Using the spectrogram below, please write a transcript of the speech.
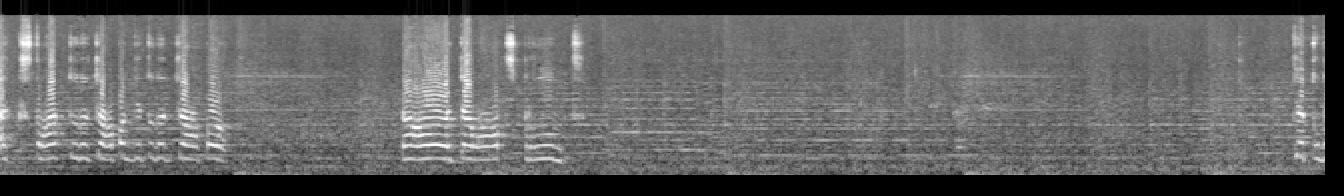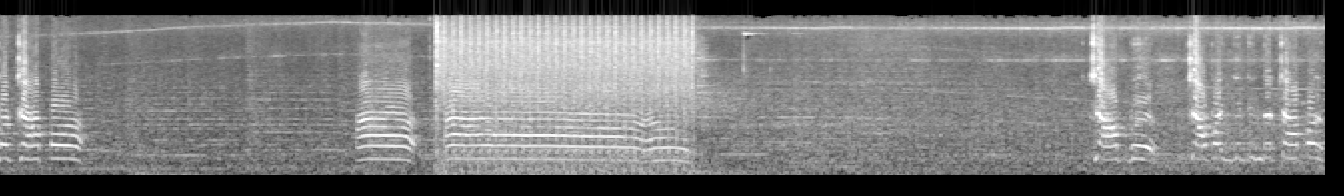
Extract to the chopper, get to the chopper! Oh, I cannot sprint! Get to the chopper! Ah! Ah! Chopper! Chopper, get in the chopper!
